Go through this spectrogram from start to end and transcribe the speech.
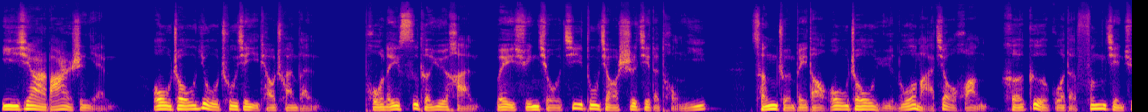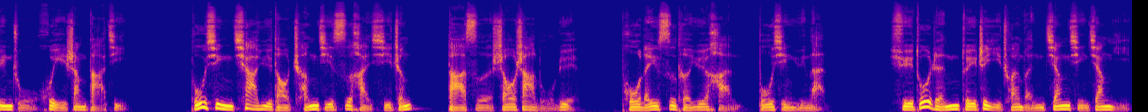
一千二百二十年，欧洲又出现一条传闻：普雷斯特约翰为寻求基督教世界的统一，曾准备到欧洲与罗马教皇和各国的封建君主会商大计。不幸恰遇到成吉思汗西征，大肆烧杀掳掠，普雷斯特约翰不幸遇难。许多人对这一传闻将信将疑，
